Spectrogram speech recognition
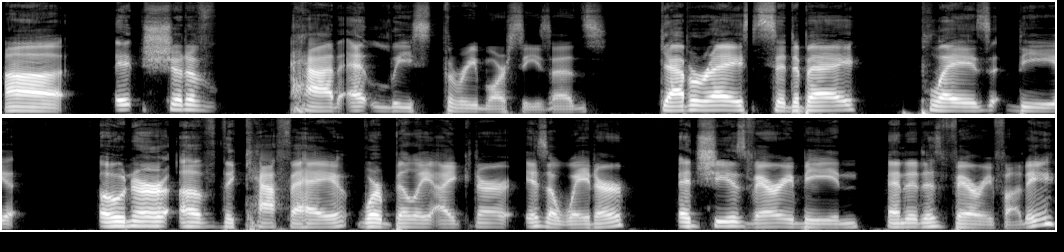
Uh, it should have had at least three more seasons. Gabourey Sidibe plays the owner of the cafe where Billy Eichner is a waiter, and she is very mean, and it is very funny.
